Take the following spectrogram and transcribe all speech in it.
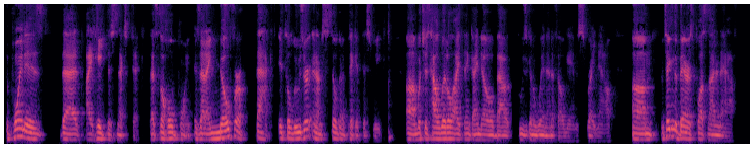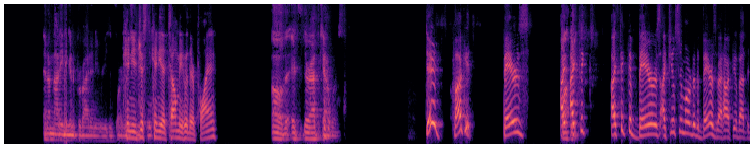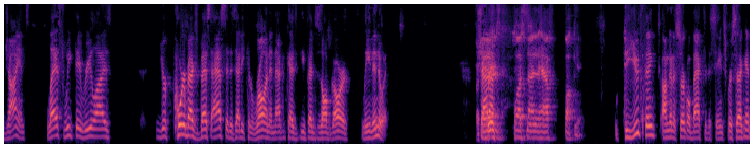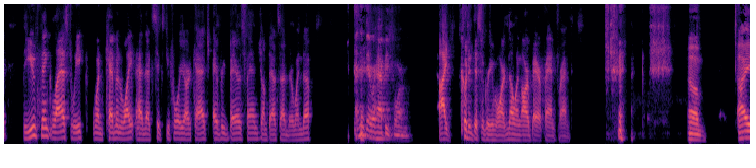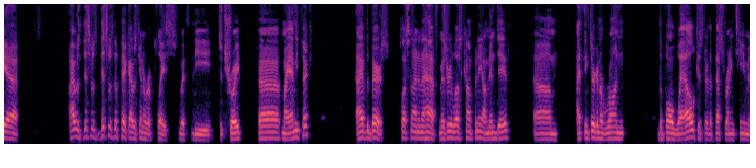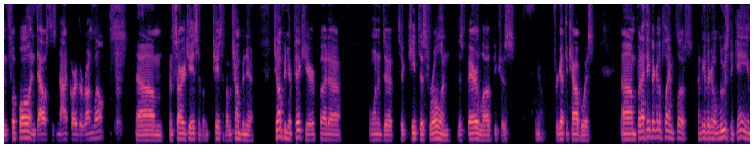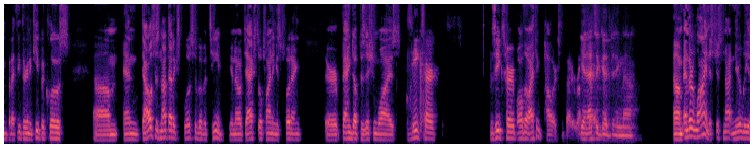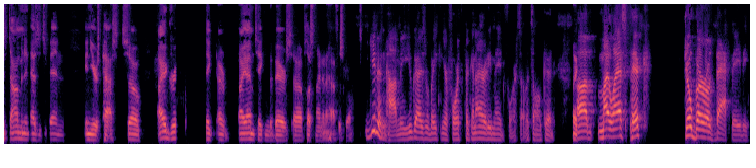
the point is that I hate this next pick. That's the whole point is that I know for a fact it's a loser and I'm still going to pick it this week, um, which is how little I think I know about who's going to win NFL games right now. Um, I'm taking the Bears plus nine and a half. And I'm not even going to provide any reason for it. Can you just can you tell me who they're playing? Oh, the, it's they're at the Cowboys. Dude, fuck it. Bears. I, Fuck I it. think I think the Bears, I feel similar to the Bears about how I feel about the Giants. Last week they realized your quarterback's best asset is that he can run and that can catch defenses off guard. Lean into it. Shout out plus nine and a half. Fuck it. Do you think I'm going to circle back to the Saints for a second? Do you think last week when Kevin White had that 64 yard catch, every Bears fan jumped outside their window? I think they were happy for him. I couldn't disagree more, knowing our Bear fan friend. Um, I uh, I was this was this was the pick I was going to replace with the Detroit uh, Miami pick. I have the Bears plus nine and a half. Misery loves company. I'm in, Dave. Um, I think they're going to run the ball well because they're the best running team in football, and Dallas does not guard the run well. Um, I'm sorry, Jason. If I'm, Chase, if I'm jumping you, jumping your pick here, but uh, I wanted to to keep this rolling, this Bear love, because you know, forget the Cowboys. Um, but I think they're going to play them close. I think they're going to lose the game, but I think they're going to keep it close. Um, and Dallas is not that explosive of a team. You know, Dak's still finding his footing. They're banged up position wise. Zeke's hurt. Zeke's hurt, although I think Pollard's the better runner. Yeah, that's a good thing though. Um, and their line is just not nearly as dominant as it's been in years past. So I agree. They, or I am taking the Bears uh, plus nine and a half as well. You didn't hot me. You guys were making your fourth pick, and I already made four, so it's all good. Like- um, my last pick, Joe Burrow's back, baby.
